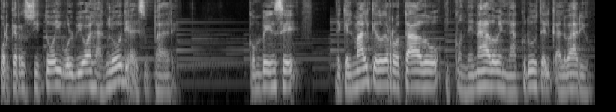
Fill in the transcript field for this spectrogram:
porque resucitó y volvió a la gloria de su Padre. Convence de que el mal quedó derrotado y condenado en la cruz del Calvario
